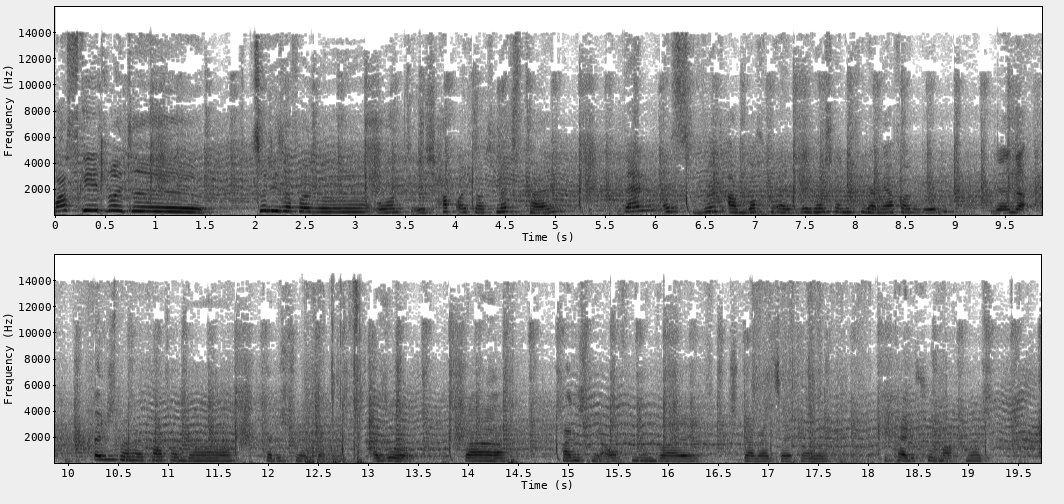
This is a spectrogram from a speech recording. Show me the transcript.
Was geht, Leute? Zu dieser Folge und ich habe euch was mitzuteilen. Denn es wird am Wochenende wahrscheinlich wieder mehr Folgen geben. Denn da bin ich bei meinem Vater und da kann ich mir zocken. Also da kann ich mir aufnehmen, weil ich da mehr Zeit habe die keine Schuhe machen muss.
